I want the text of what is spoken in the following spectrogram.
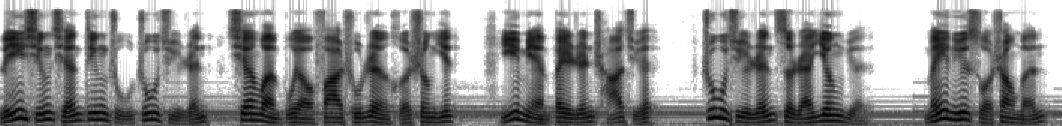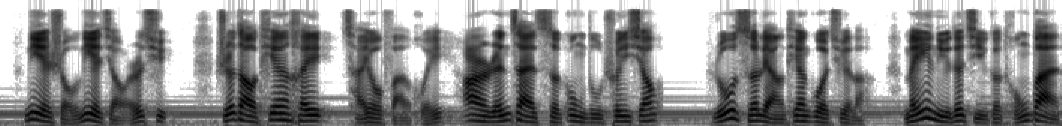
临行前叮嘱朱举人，千万不要发出任何声音，以免被人察觉。朱举人自然应允。美女锁上门，蹑手蹑脚而去，直到天黑才又返回。二人再次共度春宵。如此两天过去了，美女的几个同伴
